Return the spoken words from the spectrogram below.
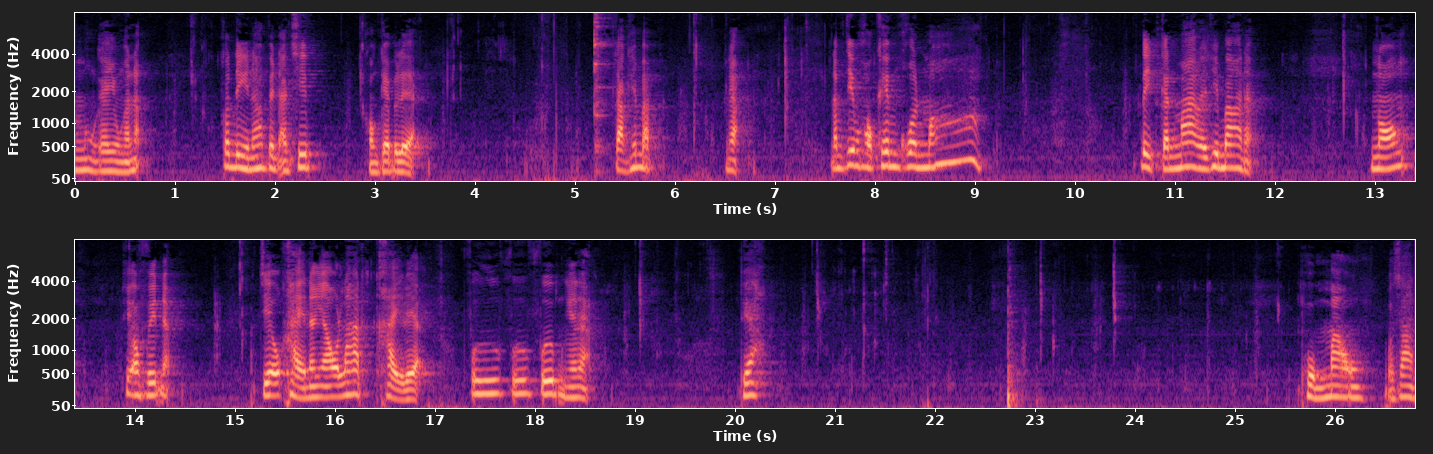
ำของแกอยู่งั้นอะก็ดีนะเป็นอาชีพของแกไปเลยอะจากที่แบบเนี่ยน้ำจิ้มเขาเข้มข้นมาก ติดกันมากเลยที่บ้านอะน้องที่ออฟฟิศเนี่ย เจียวไข่นางเอาราดไข่เลยอะฟื้บฟื้บฟื้บอย่างเงี้ยแหละเพียผมเมาบอสั้น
